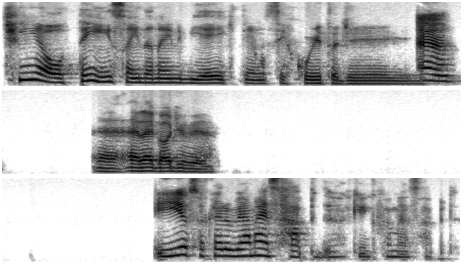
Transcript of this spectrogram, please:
tinha ou tem isso ainda na NBA, que tem um circuito de. É. É, é legal de ver. E eu só quero ver a mais rápida. Quem que foi mais rápida?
